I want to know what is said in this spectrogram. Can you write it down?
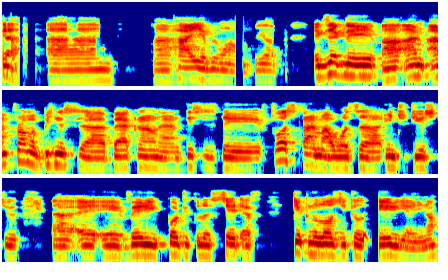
Yeah. Um, uh, hi everyone. Yeah, exactly. Uh, I'm I'm from a business uh, background, and this is the first time I was uh, introduced to uh, a, a very particular set of technological area. You know,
